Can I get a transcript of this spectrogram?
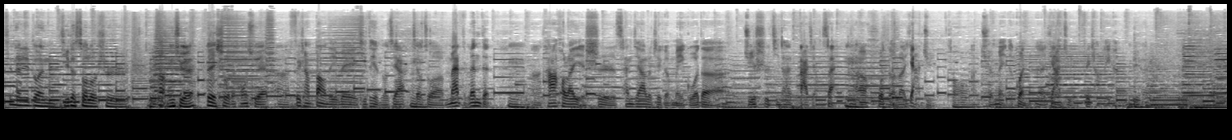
现在这段吉的 solo 是同学，对，是我的同学，呃，非常棒的一位吉他演奏家，叫做 Matt London。嗯啊、他后来也是参加了这个美国的爵士吉他大奖赛，嗯他获得了亚军，哦啊，全美的冠呃亚军，非常厉害。厉害。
